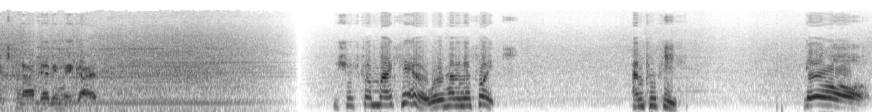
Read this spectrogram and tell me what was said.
Thanks for not hitting me, guys. You should come back here. We're having a fight. I'm Cookie. No!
